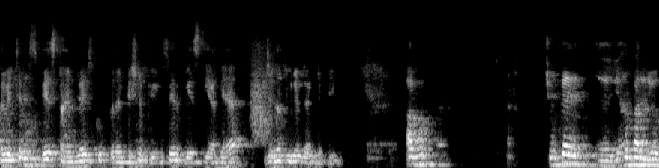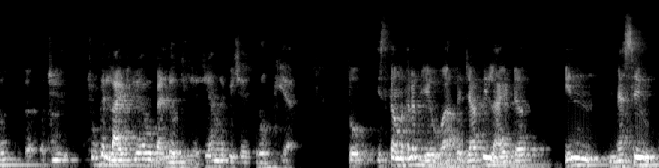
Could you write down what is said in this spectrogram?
curvature space time जो है, इसको ग्रेविटेशनल फ़ील्ड से रिप्लेस किया गया है जनरल थ्योरी ऑफ़ रिलेटिविटी अब, चूँकि यहाँ पर जो चूँकि लाइट जो है वो बेंड होती है, ये हमने पीछे प्रूव किया है। तो इसका मतलब ये हुआ कि जब भी लाइट इन मैसिव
